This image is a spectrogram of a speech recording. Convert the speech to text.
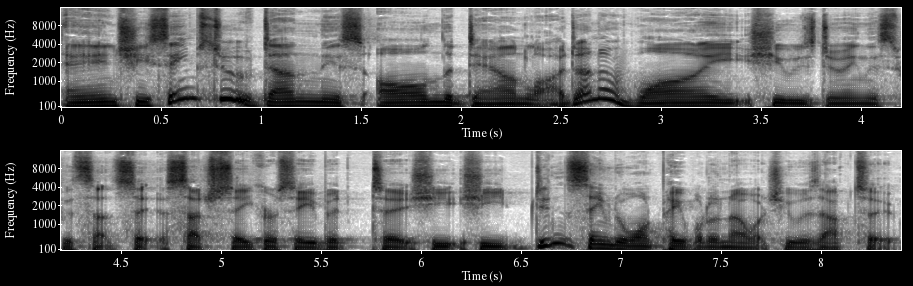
and she seems to have done this on the down low. I don't know why she was doing this with such such secrecy, but uh, she she didn't seem to want people to know what she was up to.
